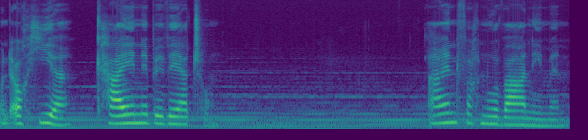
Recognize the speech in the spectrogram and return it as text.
Und auch hier keine Bewertung. Einfach nur wahrnehmen.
